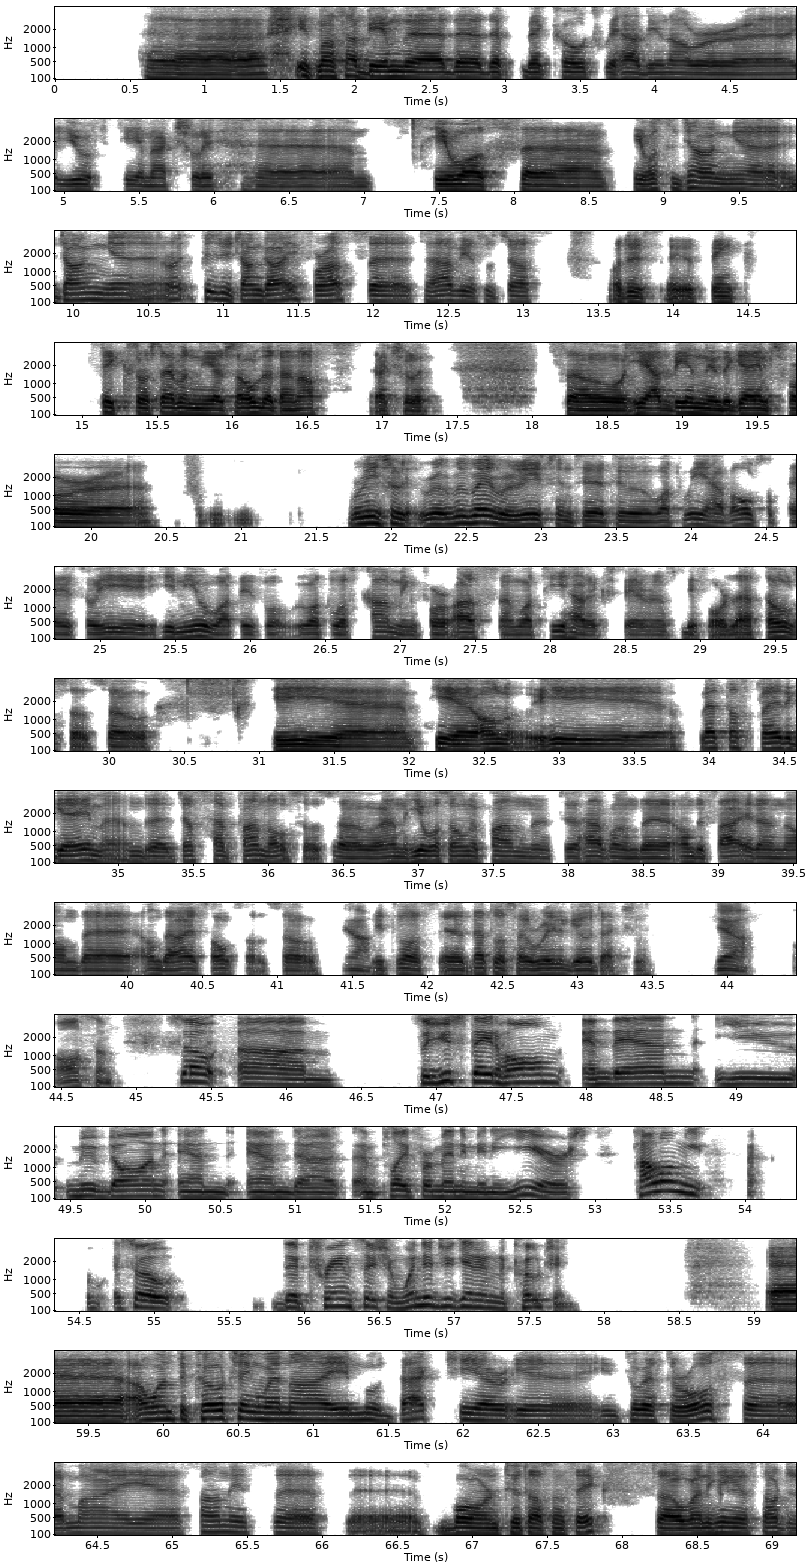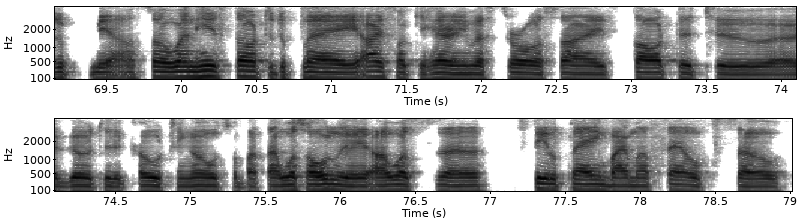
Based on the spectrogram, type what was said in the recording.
Uh, it must have been the, the, the, the coach we had in our uh, youth team. Actually, um, he was uh, he was a young, uh, young, uh, pretty young guy for us uh, to have. He was just what is I think six or seven years older than us, actually. So he had been in the games for recently, very recent to, to what we have also played. So he he knew what is what was coming for us and what he had experienced before that also. So he uh, he only, he let us play the game and uh, just have fun also. So and he was only fun to have on the on the side and on the on the ice also. So yeah, it was uh, that was a really good actually. Yeah, awesome. So um so you stayed home and then you moved on and and uh, and played for many many years. How long you? So the transition. When did you get into coaching? Uh, I went to coaching when I moved back here uh, into Västerås. Uh, my uh, son is uh, uh, born 2006, so when he started, to, yeah, so when he started to play ice hockey here in Västerås, I started to go to the coaching also. But I was only I was still playing by myself, so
